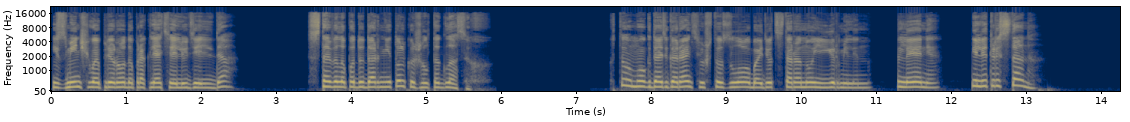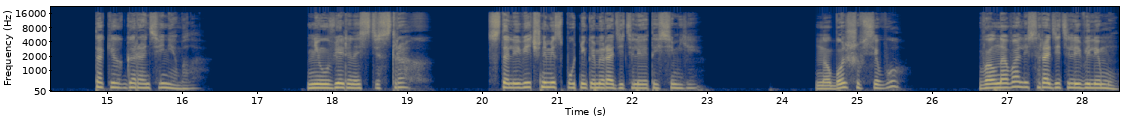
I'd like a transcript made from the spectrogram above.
изменчивая природа проклятия людей льда ставила под удар не только желтоглазых, кто мог дать гарантию, что зло обойдет стороной Ирмелин, Леня или Тристана? Таких гарантий не было. Неуверенность и страх стали вечными спутниками родителей этой семьи. Но больше всего волновались родители Велиму.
